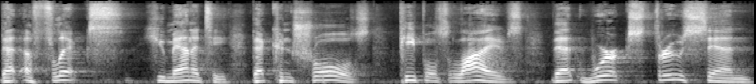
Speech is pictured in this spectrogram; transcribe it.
that afflicts humanity, that controls people's lives, that works through sin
